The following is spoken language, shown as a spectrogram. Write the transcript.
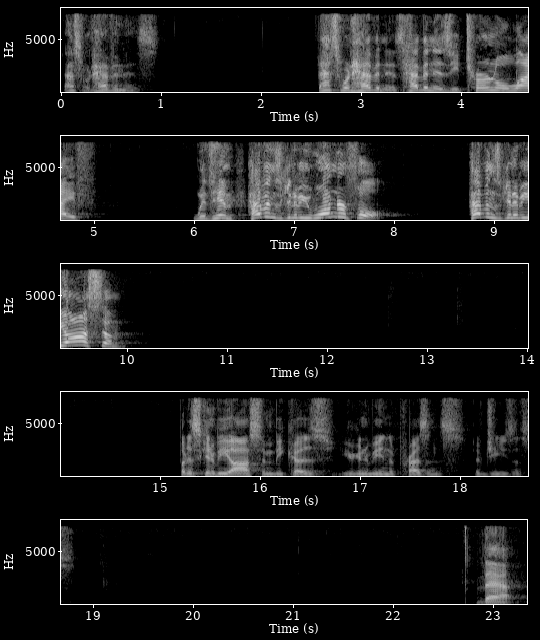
That's what heaven is. That's what heaven is. Heaven is eternal life with him. Heaven's going to be wonderful. Heaven's going to be awesome. But it's going to be awesome because you're going to be in the presence of Jesus. That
